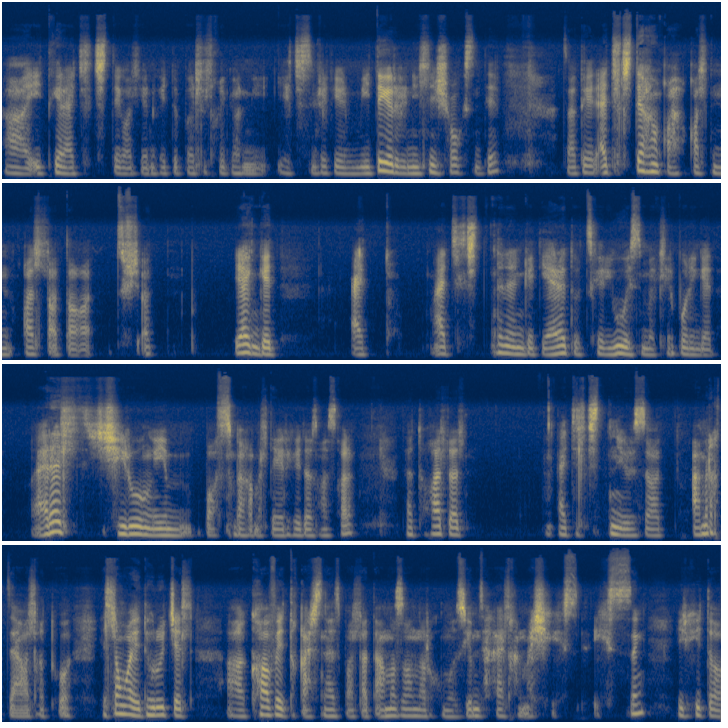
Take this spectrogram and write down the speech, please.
а эдгээр ажилчдыг бол ерөнхийдөө боловлохыг орны яжсэн шиг ер мэдээгээр нэлийн шуу гэсэн тий. За тэгээд ажилчдын гол гол одоо яг ингээд ажилчдад ингээд яриад үзэхээр юу байсан бэ гэхээр бүр ингээд арай л ширүүн юм болсон байгаа юм л да ерөөдөө сонсохоор. За тухайлбал ажилчид нь ерөөсөө амрах заавалгадгүй. Ялангуяа түрүү жил ковид гарснаас болоод Amazon-оор хүмүүс юм захиалах нь маш их ихссэн. Ерөөдөө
